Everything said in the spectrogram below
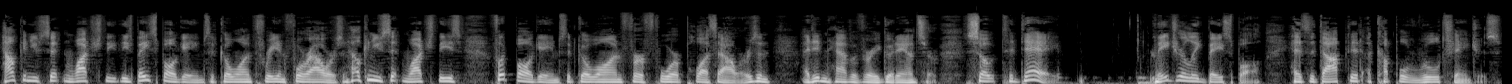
How can you sit and watch the, these baseball games that go on three and four hours? And how can you sit and watch these football games that go on for four plus hours? And I didn't have a very good answer. So today, Major League Baseball has adopted a couple rule changes.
